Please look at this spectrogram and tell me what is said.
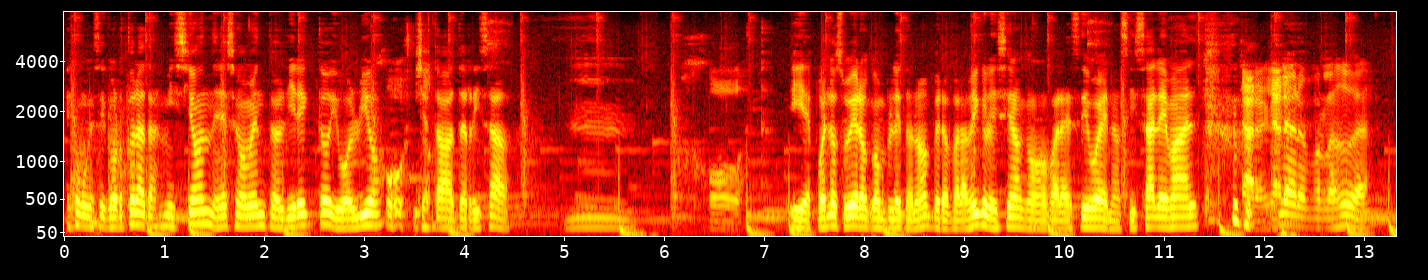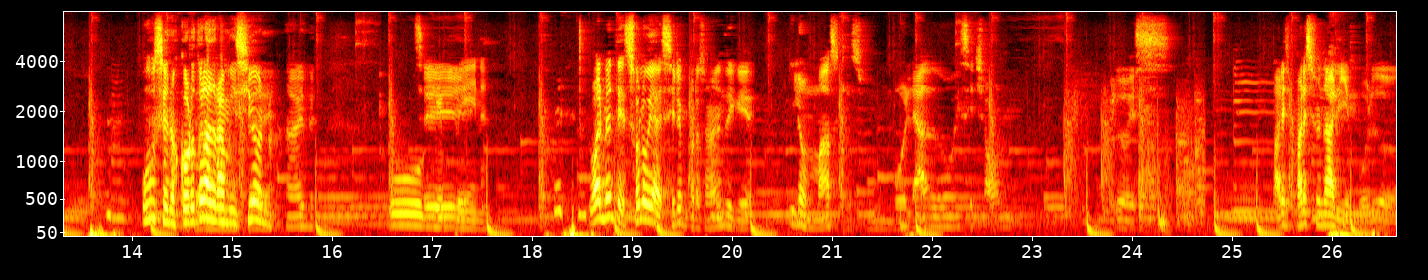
es como que se cortó la transmisión en ese momento del directo y volvió Justo. y ya estaba aterrizado. Mm, Joder. Y después lo subieron completo, ¿no? Pero para mí que lo hicieron como para decir, bueno, si sale mal, Claro, claro. claro, por las dudas. Uh, se nos cortó la transmisión. Uh, Sí. qué pena. Igualmente, solo voy a decir personalmente que Elon Musk es un volado, ese chabón. Boludo, es. Parece, parece un alien, boludo.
